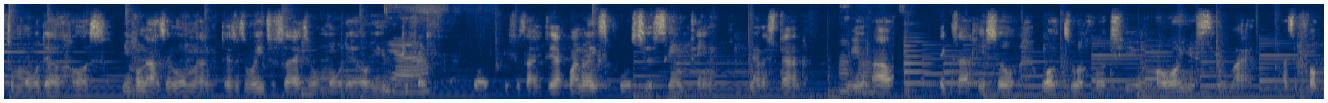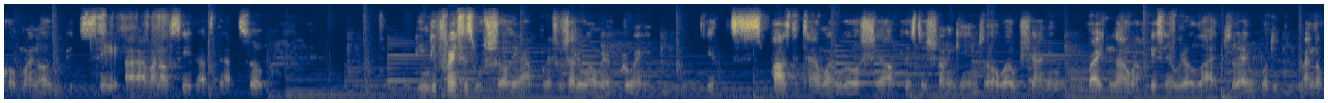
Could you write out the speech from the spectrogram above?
to model us. Even as a woman, there's a way society will model you yeah. Different society. Like we're not exposed to the same thing. You understand? Mm-hmm. We have exactly. So what to afford to you or what you see might as a fuck up might not see I might not see it as that. So the differences will surely happen, especially when we're growing. It's past the time when we all share our PlayStation games or where we share an Right now, we're facing real life, so everybody might not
